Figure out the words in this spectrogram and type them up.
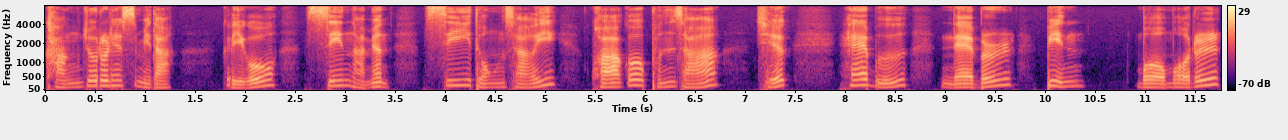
강조를 했습니다. 그리고 seen 하면 see 동사의 과거 분사 즉 have never been 뭐뭐를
